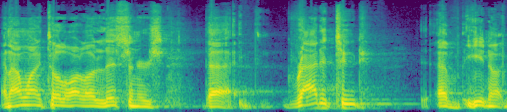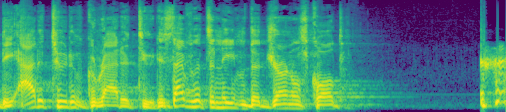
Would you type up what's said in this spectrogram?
And I want to tell all our listeners that gratitude of, you know, the attitude of gratitude. Is that what the name the journal's called?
